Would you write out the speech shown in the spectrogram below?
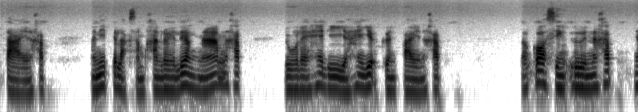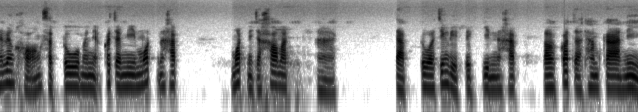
ำตายนะครับ อันนี้เป็นหลักสำคัญเลยเรื่องน้ำนะครับ ดูแลให้ดีอย่าให้เยอะเกินไปนะครับ แล้วก็สิ่งอื่นนะครับ ในเรื่องของศัตรูมันเนี่ยก็จะมีมดนะครับมดเนี่ยจะเข้ามาาจับตัวจิ้งหรีดไปกินนะครับ เราก็จะทำการนี่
